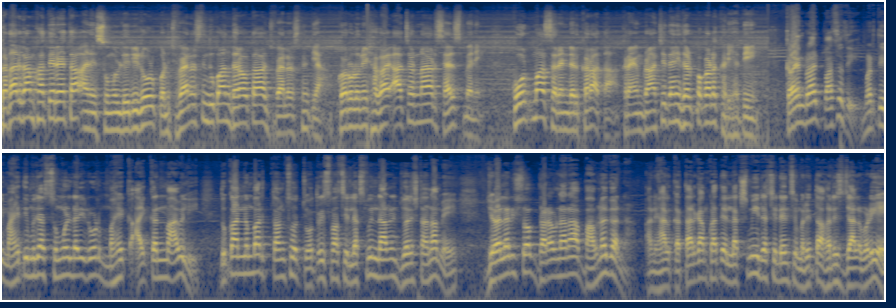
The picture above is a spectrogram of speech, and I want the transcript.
કતારગામ ખાતે રહેતા અને સુમુલ ડેરી રોડ પર જ્વેલર્સની દુકાન ધરાવતા જ્વેલર્સને ત્યાં કરોડોની ઠગાઈ આચરનાર સેલ્સમેને કોર્ટમાં સરેન્ડર કરાતા ક્રાઇમ બ્રાન્ચે તેની ધરપકડ કરી હતી. ક્રાઇમ બ્રાન્ચ પાસેથી મળતી માહિતી મુજબ સુમલડરી રોડ મહેક આઇકનમાં આવેલી દુકાન નંબર ત્રણસો ચોત્રીસમાં શ્રી લક્ષ્મીનારાયણ જ્વેલર્સના નામે જ્વેલરી શોપ ધરાવનારા ભાવનગરના અને હાલ કતારગામ ખાતે લક્ષ્મી રેસિડેન્સીમાં રહેતા હરીશ જાલવડીએ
